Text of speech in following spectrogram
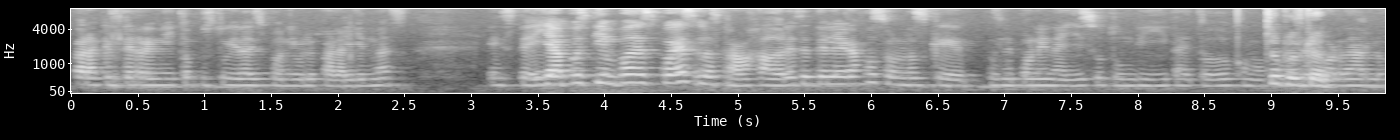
Para que el terrenito pues estuviera disponible para alguien más. Este, ya pues tiempo después los trabajadores de telégrafo son los que pues le ponen allí su tumbita y todo como Sí, para pues, que- recordarlo.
